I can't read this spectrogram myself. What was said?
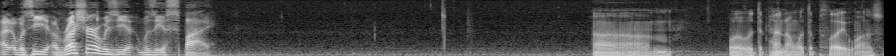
uh, was he a rusher or was he was he a spy? Um, well, it would depend on what the play was.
